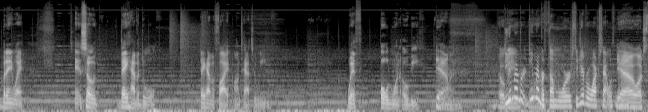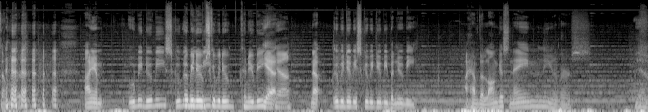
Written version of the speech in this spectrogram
But anyway, eh, so they have a duel. They have a fight on Tatooine with old one Obi. Yeah. Wan. Obi- Do you remember? Do you remember Thumb Wars? Did you ever watch that with me? Yeah, I watched them. I am Ooby Dooby Scooby Ooby Doob. Scooby Doo, Kenobi. Yeah. yeah. No, Ooby Dooby Scooby Dooby Banooby. I have the longest name in the universe. Yeah,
